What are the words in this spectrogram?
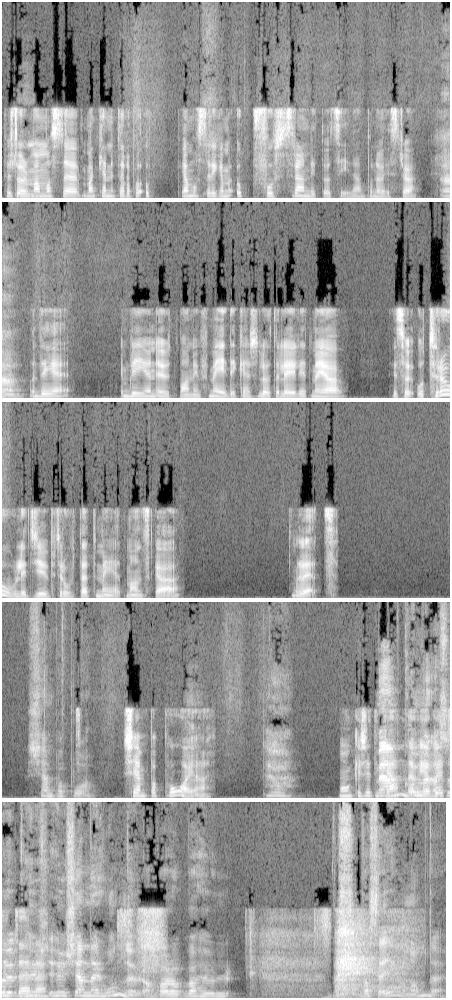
förstår du, Mm. man, måste, man kan inte hålla på upp, jag måste lägga med uppfostran lite åt sidan på något vis tror jag. Ja. Och det blir ju en utmaning för mig. Det kanske låter löjligt men jag, det är så otroligt djupt rotat i mig att man ska, du vet, Kämpa på. kämpa på ja. Ja. Hon kanske inte Men kan det jag vet alltså, inte heller. hur, känner hon nu då? Har, vad, hur, vad säger hon om det?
